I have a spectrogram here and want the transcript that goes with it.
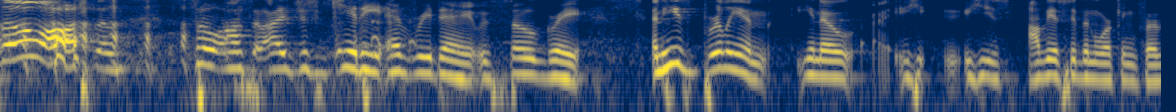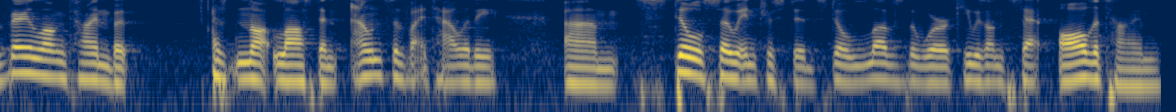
So awesome, so awesome. I was just giddy every day. It was so great, and he's brilliant. You know, he he's obviously been working for a very long time, but has not lost an ounce of vitality. Um, still so interested. Still loves the work. He was on set all the time.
